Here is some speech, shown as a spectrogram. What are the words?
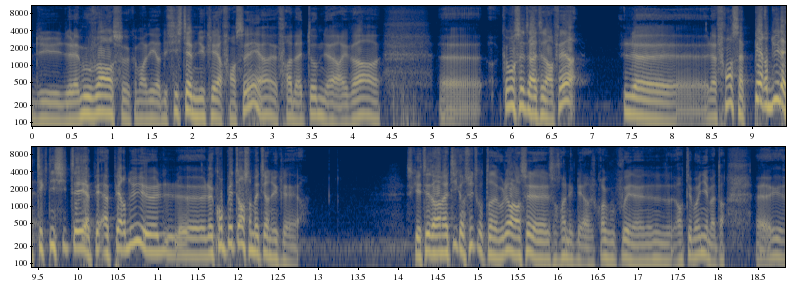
du, de la mouvance, comment dire, du système nucléaire français, hein, Framatome, Areva, euh, comme on s'est arrêté d'en faire, la France a perdu la technicité, a, perdu euh, la compétence en matière nucléaire. Ce qui été dramatique ensuite quand on a voulu relancer la centrale nucléaire. Je crois que vous pouvez en témoigner maintenant. Euh,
